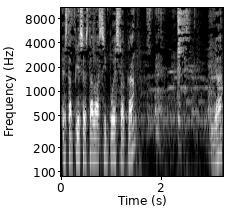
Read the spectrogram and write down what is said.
Esta pieza estaba así puesto acá, ¿ya?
